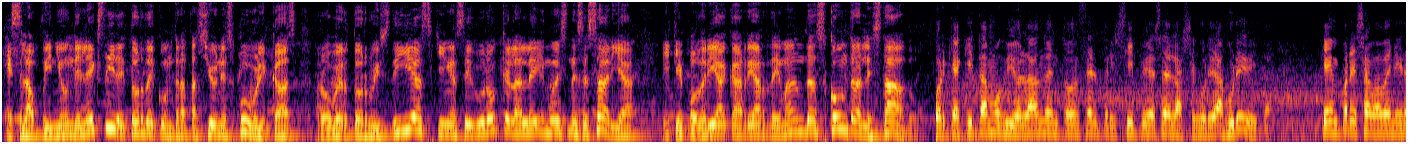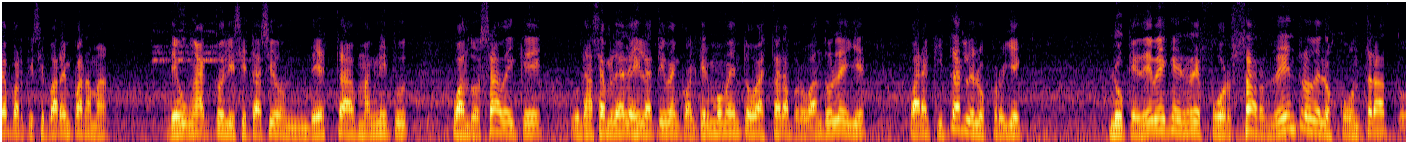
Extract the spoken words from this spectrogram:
Es la opinión del exdirector de Contrataciones Públicas, Roberto Ruiz Díaz, quien aseguró que la ley no es necesaria y que podría acarrear demandas contra el Estado. Porque aquí estamos violando entonces el principio ese de la seguridad jurídica. ¿Qué empresa va a venir a participar en Panamá de un acto de licitación de esta magnitud cuando sabe que una asamblea legislativa en cualquier momento va a estar aprobando leyes para quitarle los proyectos. Lo que deben es reforzar dentro de los contratos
